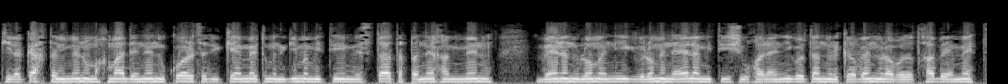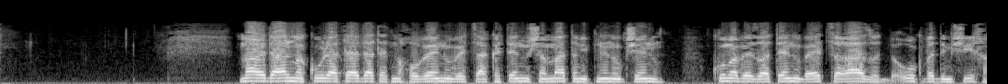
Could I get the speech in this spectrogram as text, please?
כי לקחת ממנו מחמד עינינו כל צדיקי אמת ומנהיגים אמיתיים, והסתרת פניך ממנו, ואין לנו לא מנהיג ולא מנהל אמיתי שיוכל להנהיג אותנו לקרבנו לעבודתך באמת. מר אדע עלמא כולה, אתה ידעת את מכאובינו ואת צעקתנו שמעת מפני נוגשנו. קומה בעזרתנו בעת צרה הזאת, בעוקבא דמשיחא,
